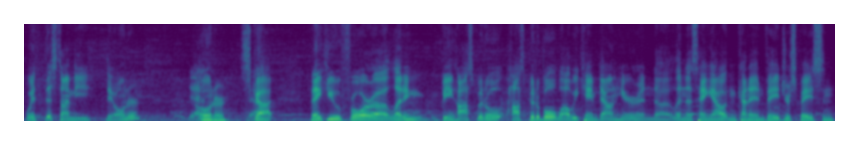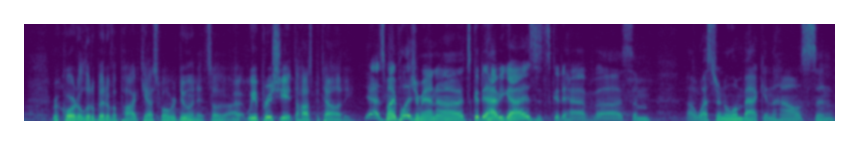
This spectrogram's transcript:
with this time the the owner, owner Scott. Thank you for uh, letting being hospital hospitable while we came down here and uh, letting us hang out and kind of invade your space and record a little bit of a podcast while we're doing it. So uh, we appreciate the hospitality. Yeah, it's my pleasure, man. Uh, it's good to have you guys. It's good to have uh, some uh, Western alum back in the house and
